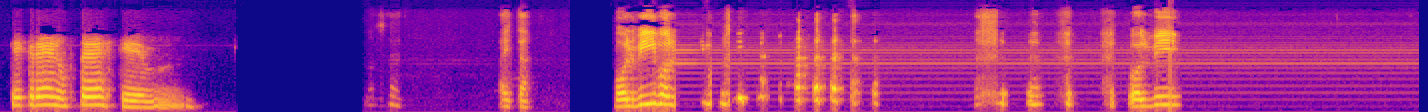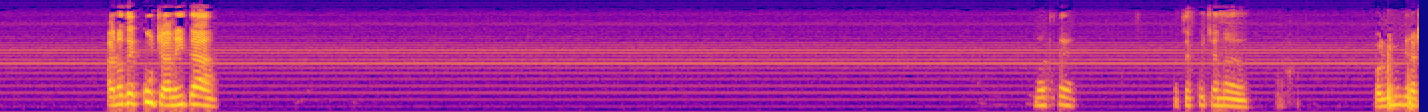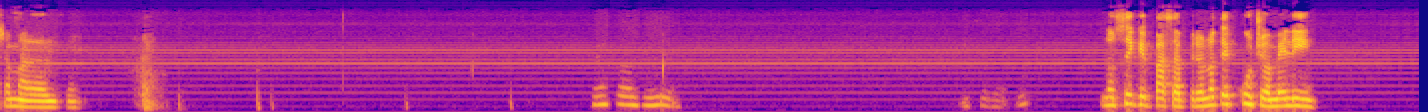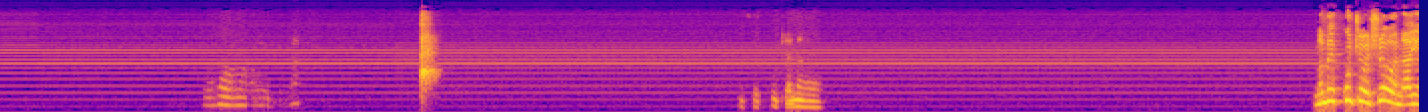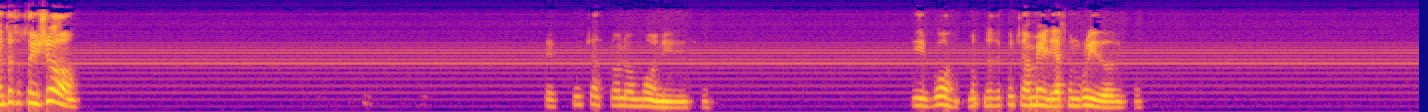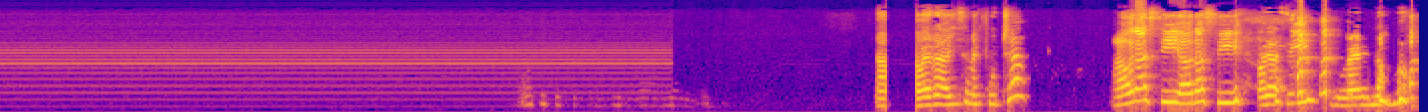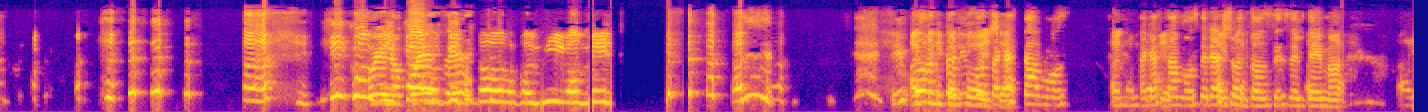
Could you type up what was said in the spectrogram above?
qué creen ustedes que, Ahí está. Volví, volví, volví. volví. Ah, no te escucha, Anita. No sé. No se escucha nada. Volvemos de la llamada, dice. Sé qué pasa, pero no te escucho, Meli. No se escucha nada. No me escucho yo, nadie, entonces soy yo. Se escucha solo Moni, dice. Sí, vos, no, se escucha Amelia, hace un ruido, dice. A ver, ahí se me escucha. Ahora sí, ahora sí. Ahora sí, bueno. Qué complicado que es todo conmigo, Meli. No acá estamos. acá estamos, era yo entonces el tema.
